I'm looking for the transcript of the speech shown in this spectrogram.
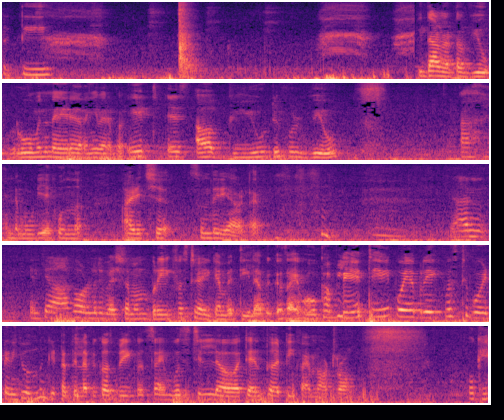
pretty. ഇതാണ് കേട്ടോ വ്യൂ റൂമിന് നേരെ ഇറങ്ങി വരുമ്പോൾ it is a beautiful view ആ എന്റെ മുടിയൊക്കെ ഒന്ന് അഴിച്ച് സുന്ദരിയാവട്ടെ. ഞാൻ എനിക്ക് ആകെ ഉള്ളൊരു വിഷമം ബ്രേക്ക്ഫാസ്റ്റ് കഴിക്കാൻ പറ്റിയില്ല. Because I woke up late ഇനി പോയ ബ്രേക്ക്ഫാസ്റ്റ് പോയിട്ട് എനിക്കൊന്നും കിട്ടത്തില്ല. Because breakfast time was still ten thirty five not wrong okay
